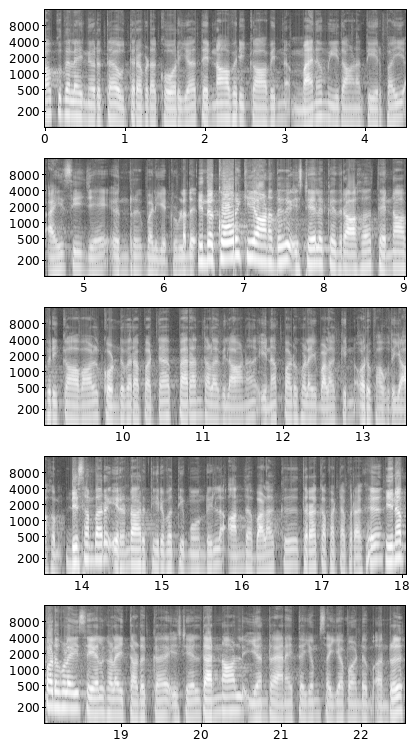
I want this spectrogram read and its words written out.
தாக்குதலை நிறுத்த உத்தரவிடக் கோரிய தென்னாப்பிரிக்காவின் மனு மீதான தீர்ப்பை ஐசிஜே இன்று வெளியிட்டுள்ளது. இந்த கோரிக்கையானது இஸ்ரேலுக்கு எதிராக தென்னாப்பிரிக்காவால் கொண்டுவரப்பட்ட பரந்தளவிலான இனப்படுகொலை வழக்கின் ஒரு பகுதியாகும். டிசம்பர் இரண்டாயிரத்தி இருபத்தி மூன்றில் அந்த வழக்கு திறக்கப்பட்ட பிறகு இனப்படுகொலை செயல்களை தடுக்க இஸ்ரேல் தன்னால் இயன்ற அனைத்தையும் செய்ய வேண்டும் என்று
